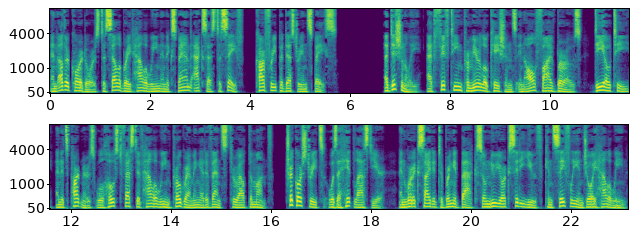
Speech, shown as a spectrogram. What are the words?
and other corridors to celebrate Halloween and expand access to safe, car-free pedestrian space. Additionally, at 15 premier locations in all five boroughs, DOT and its partners will host festive Halloween programming at events throughout the month. Trick or Streets was a hit last year, and we're excited to bring it back so New York City youth can safely enjoy Halloween,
